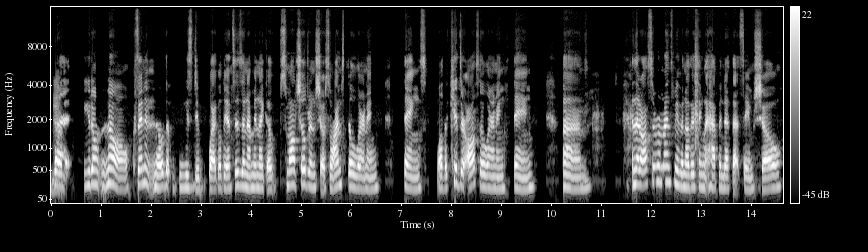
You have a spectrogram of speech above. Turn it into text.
yeah. that you don't know because I didn't know that bees did waggle dances, and I'm in like a small children's show, so I'm still learning things while the kids are also learning thing. Um, and that also reminds me of another thing that happened at that same show.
